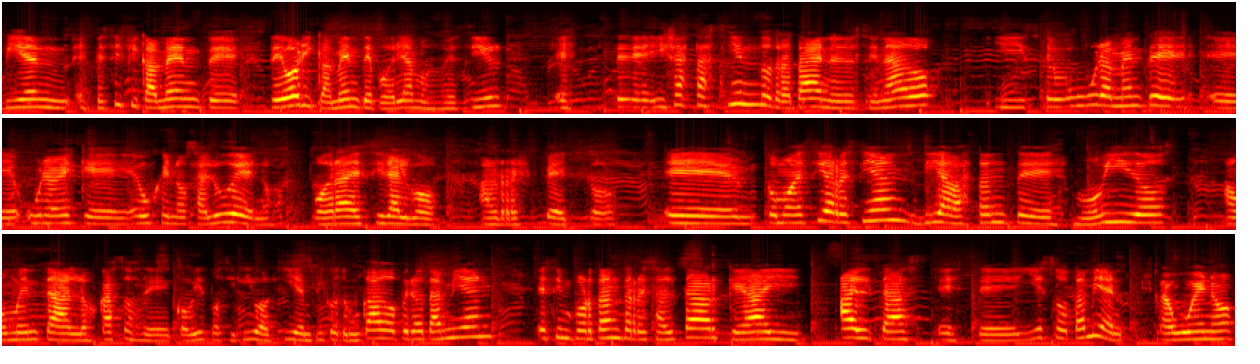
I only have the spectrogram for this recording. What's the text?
bien específicamente, teóricamente podríamos decir, este, este, y ya está siendo tratada en el Senado y seguramente eh, una vez que Eugen nos salude nos podrá decir algo al respecto. Eh, como decía recién, días bastante movidos, aumentan los casos de COVID positivo aquí en Pico Truncado, pero también es importante resaltar que hay altas, este, y eso también está bueno.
